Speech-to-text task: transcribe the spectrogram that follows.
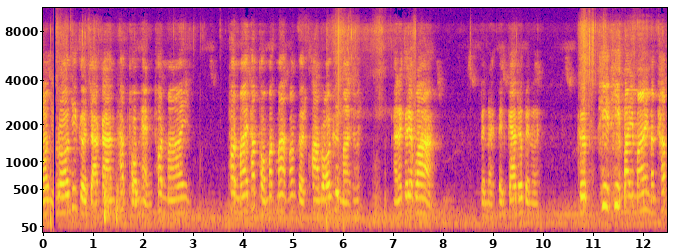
ร้อนร้อนที่เกิดจากการทับถมแห่งท่อนไม้ ท่อนไม้ทับถมมากๆต้องเกิดความร้อนขึ้นมาใช่ไหมอันนั้นก็เรียกว่า เป็นอะไรเป็นแก๊สหรือเป็นอะไรคือที่ที่ใบไม้มันทับ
